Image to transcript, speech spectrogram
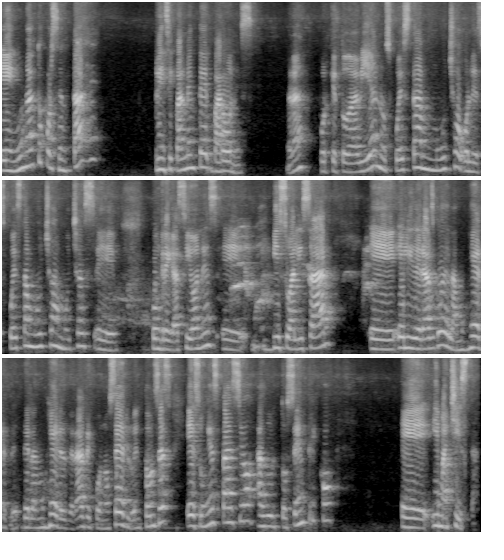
en un alto porcentaje, principalmente varones, ¿verdad? Porque todavía nos cuesta mucho o les cuesta mucho a muchas... Eh, congregaciones eh, visualizar eh, el liderazgo de las mujeres, ¿verdad? Reconocerlo. Entonces, es un espacio adultocéntrico eh, y machista,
